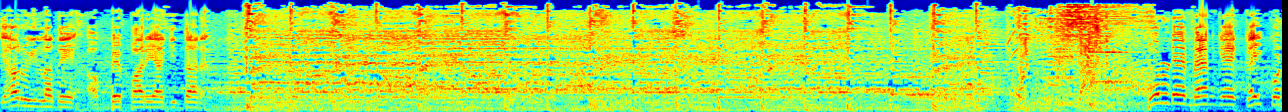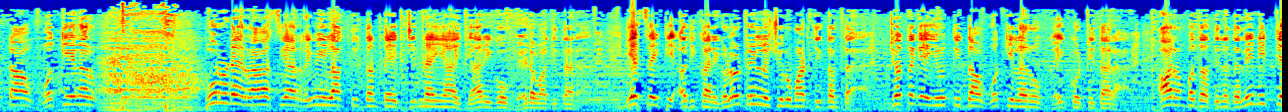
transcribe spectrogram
ಯಾರು ಇಲ್ಲದೆ ಅಬ್ಬೆಪಾರಿಯಾಗಿದ್ದಾನೆ. ಬುರುಡೆ ಮ್ಯಾನ್ಗೆ ಕೈ ಕೊಟ್ಟ ವಕೀಲರು. ಬುರುಡೆ ರಹಸ್ಯ ರಿವೀಲ್ ಆಗ್ತಿದ್ದಂತೆ ಚಿನ್ನಯ್ಯ ಯಾರಿಗೂ ಬೇಡವಾಗಿದ್ದಾನೆ. ಎಸ್ಐಟಿ ಅಧಿಕಾರಿಗಳು ಡ್ರಿಲ್ ಶುರು ಮಾಡುತ್ತಿದ್ದಂತೆ ಜೊತೆಗೆ ಇರುತ್ತಿದ್ದ ವಕೀಲರು ಕೈಕೊಟ್ಟಿದ್ದಾರೆ ಆರಂಭದ ದಿನದಲ್ಲಿ ನಿತ್ಯ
